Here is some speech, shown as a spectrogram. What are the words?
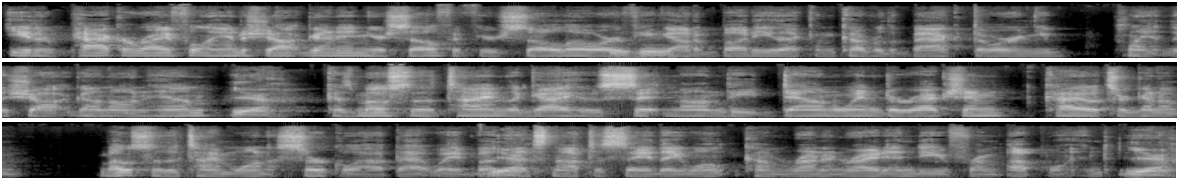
either pack a rifle and a shotgun in yourself if you're solo, or if you mm-hmm. got a buddy that can cover the back door and you plant the shotgun on him, Yeah. because most of the time the guy who's sitting on the downwind direction coyotes are going to most of the time want to circle out that way but Yeah. that's not to say they won't come running right into you from upwind Yeah.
